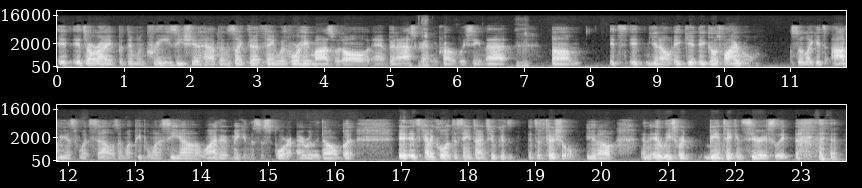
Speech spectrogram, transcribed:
it, it's all right. But then when crazy shit happens, like that thing with Jorge Masvidal and Ben Askren, Yep. you've probably seen that. Mhm. Um, it's it you know it get it goes viral. So like it's obvious what sells and what people want to see. I don't know why they're making this a sport. I really don't. But it, it's kind of cool at the same time too because it's official, you know, and at least we're being taken seriously.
